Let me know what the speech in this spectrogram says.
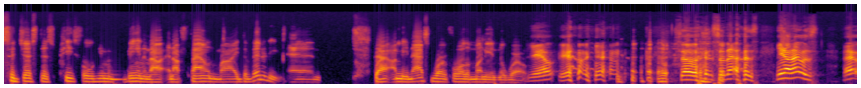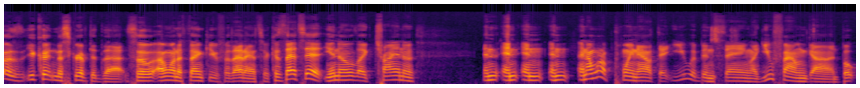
to just this peaceful human being, and I and I found my divinity and that I mean that's worth all the money in the world. Yeah, yeah, yeah. so so that was you know that was that was you couldn't have scripted that. So I want to thank you for that answer because that's it. You know, like trying to. And, and, and, and, and I want to point out that you have been saying like you found God, but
